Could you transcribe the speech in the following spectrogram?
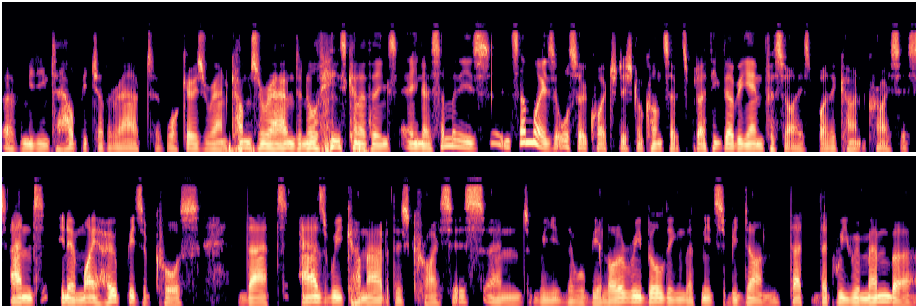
of needing to help each other out, of what goes around comes around and all these kind of things. You know, some of these in some ways also quite traditional concepts, but I think they're being emphasized by the current crisis. And, you know, my hope is of course, that as we come out of this crisis and we there will be a lot of rebuilding that needs to be done, that that we remember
